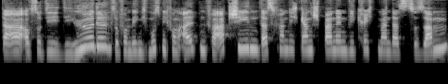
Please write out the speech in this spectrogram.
da auch so die, die Hürde, so von wegen, ich muss mich vom Alten verabschieden. Das fand ich ganz spannend. Wie kriegt man das zusammen?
